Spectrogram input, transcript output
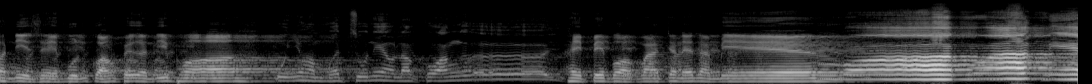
บัดนี้เสบุญกวางไปเอิ้นอีพอกูยอมเหมือดสูแนวละกวางเอ้ยให้ไปบอกว่าจะไหนละเมียบอกว่าเมีย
